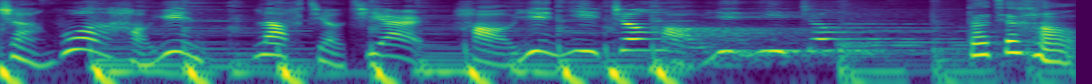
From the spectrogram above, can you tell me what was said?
掌握好运，Love 九七二好运一周，好运一周。大家好，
